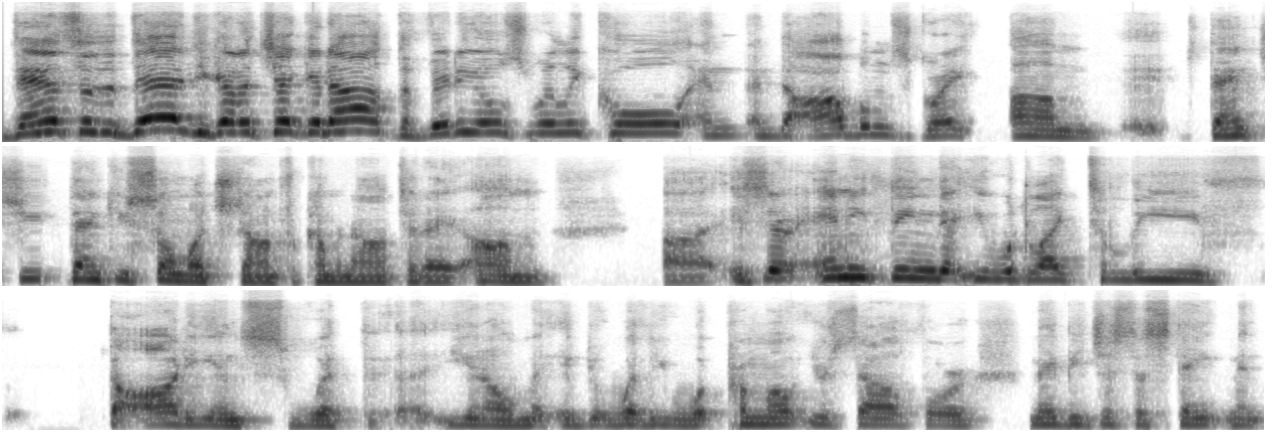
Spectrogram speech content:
Dance of the Dead, you got to check it out. The video's really cool and and the album's great. Um thank you thank you so much John for coming on today. Um uh is there anything that you would like to leave the audience with uh, you know whether you would promote yourself or maybe just a statement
